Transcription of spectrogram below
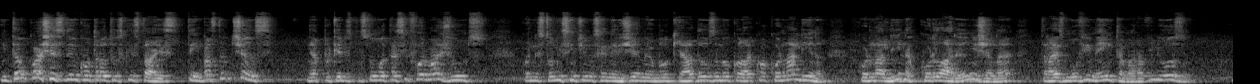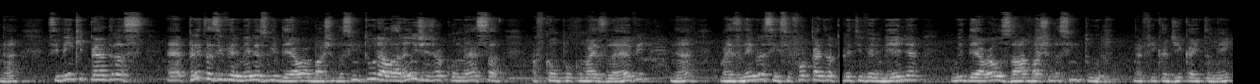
Então qual a chance de eu encontrar outros cristais? Tem bastante chance, né? Porque eles costumam até se formar juntos. Quando estou me sentindo sem energia meio bloqueada, eu uso meu colar com a cornalina. Cornalina, cor laranja, né? Traz movimento, é maravilhoso. Né? Se bem que pedras é, pretas e vermelhas o ideal é abaixo da cintura, a laranja já começa a ficar um pouco mais leve, né? mas lembra assim, se for pedra preta e vermelha, o ideal é usar abaixo da cintura. Né? Fica a dica aí também,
